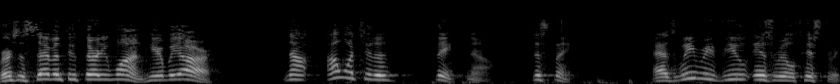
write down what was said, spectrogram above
Verses 7 through 31, here we are. Now, I want you to think now. Just think. As we review Israel's history,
